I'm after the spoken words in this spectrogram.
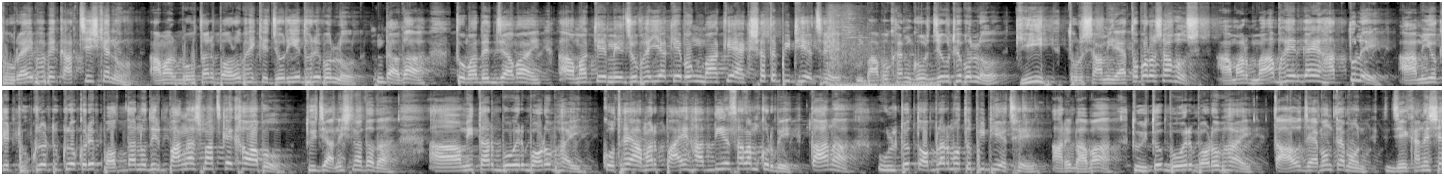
তোরা এভাবে কাঁদছিস কেন? আমার বউ তার বড় ভাইকে জড়িয়ে ধরে বলল দাদা, তোমাদের জামাই আমাকে, মেজো ভাইয়াকে এবং মাকে একসাথে পিঠিয়েছে বাবু খান গর্জে উঠে বলল, কি, তোর স্বামীর এত বড় সাহস? আমার মা ভাইয়ের গায়ে হাত তুলে আমি ওকে টুকরো টুকরো করে পদ্মা নদীর পাঙাশ মাছকে খাওয়াবো। তুই জানিস না দাদা, আমি তার বউয়ের বড় ভাই, কোথায় আমার পায়ে হাত দিয়ে সালাম করবে? তা না, উল্টো তবলার মতো পিটিয়েছে। আরে বাবা, তুই তো বউয়ের বড় ভাই, তাও যেমন তেমন, যেখানে সে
